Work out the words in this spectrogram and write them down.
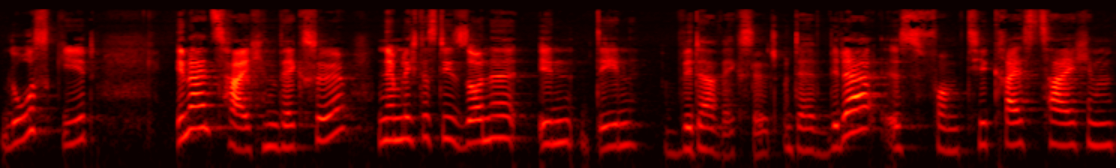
losgeht, in ein Zeichenwechsel, nämlich dass die Sonne in den Widder wechselt. Und der Widder ist vom Tierkreiszeichen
